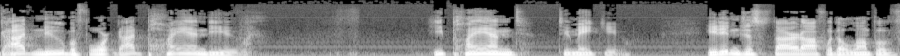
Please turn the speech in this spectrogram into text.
God knew before, God planned you. He planned to make you. He didn't just start off with a lump of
